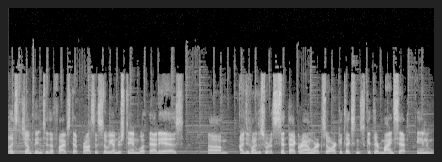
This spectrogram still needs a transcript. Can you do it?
Let's jump into the five step process so we understand what that is. Um, I just wanted to sort of set that groundwork so architects can get their mindset in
